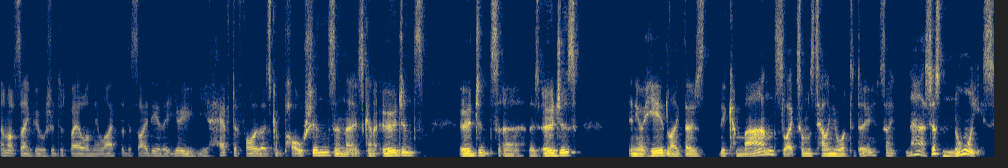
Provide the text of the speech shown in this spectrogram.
I'm not saying people should just bail on their life, but this idea that you you have to follow those compulsions and those kind of urgents, urgents, uh, those urges in your head, like those the commands, like someone's telling you what to do. It's like, nah, it's just noise.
